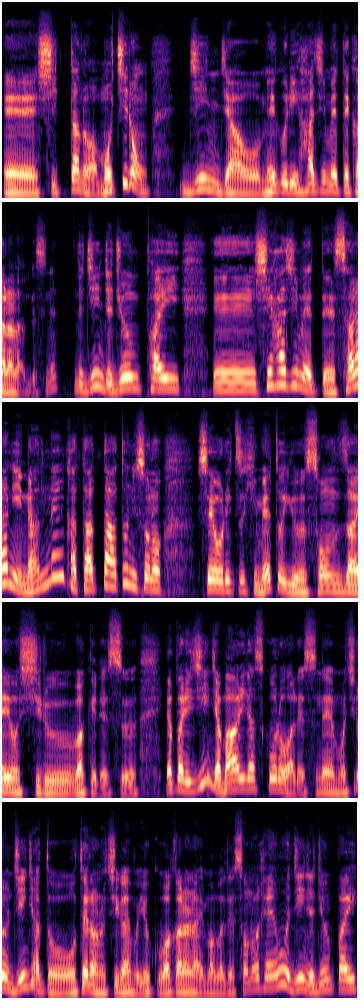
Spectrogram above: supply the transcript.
えー、知ったのはもちろん神社を巡り始めてからなんですね。で、神社巡拝、えー、し始めて、さらに何年か経った後にその、セオリツ姫という存在を知るわけです。やっぱり神社回り出す頃はですね、もちろん神社とお寺の違いもよくわからないままで、その辺を神社巡拝、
